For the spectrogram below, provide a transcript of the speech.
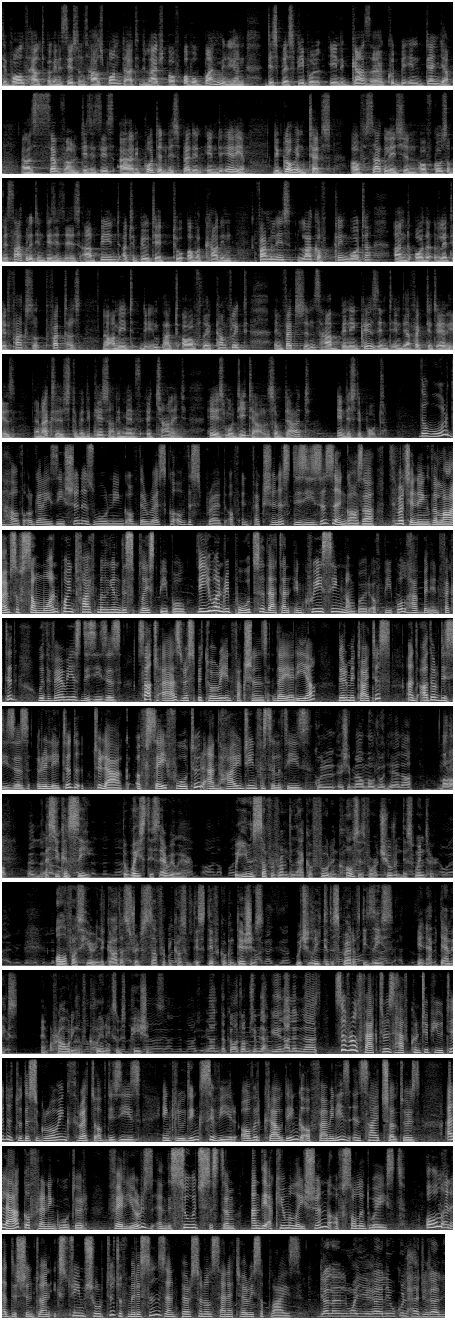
The World Health Organization has warned that the lives of over 1 million displaced people in Gaza could be in danger as several diseases are reportedly spreading in the area. The growing threats of circulation, of course, of the circulating diseases are being attributed to overcrowding families, lack of clean water, and other related factors. Now, amid the impact of the conflict, infections have been increasing in the affected areas and access to medication remains a challenge. Here is more details of that in this report. The World Health Organization is warning of the risk of the spread of infectious diseases in Gaza, threatening the lives of some 1.5 million displaced people. The UN reports that an increasing number of people have been infected with various diseases, such as respiratory infections, diarrhea, dermatitis, and other diseases related to lack of safe water and hygiene facilities. As you can see, the waste is everywhere. We even suffer from the lack of food and clothes for our children this winter. All of us here in the Gaza Strip suffer because of these difficult conditions, which lead to the spread of disease and epidemics and crowding of clinics with patients. Several factors have contributed to this growing threat of disease, including severe overcrowding of families inside shelters, a lack of running water, failures in the sewage system, and the accumulation of solid waste. All in addition to an extreme shortage of medicines and personal sanitary supplies.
